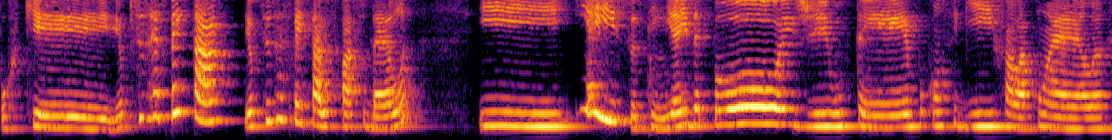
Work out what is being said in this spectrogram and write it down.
porque eu preciso respeitar. Eu preciso respeitar o espaço dela. E, e é isso, assim. E aí, depois de um tempo, consegui falar com ela.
